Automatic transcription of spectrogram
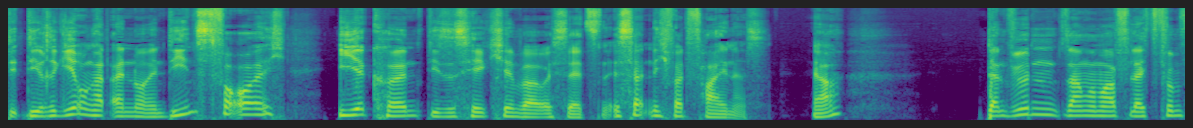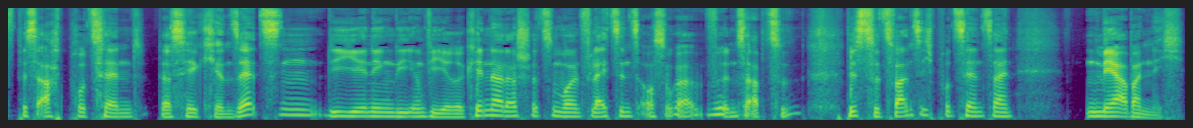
die, die Regierung hat einen neuen Dienst für euch. Ihr könnt dieses Häkchen bei euch setzen. Ist halt nicht was Feines. Ja? Dann würden, sagen wir mal, vielleicht fünf bis acht Prozent das Häkchen setzen. Diejenigen, die irgendwie ihre Kinder da schützen wollen, vielleicht sind es auch sogar, würden es ab zu, bis zu 20 Prozent sein. Mehr aber nicht.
